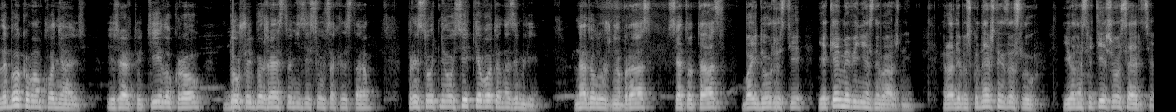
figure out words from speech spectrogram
глибоко вам вклоняюсь і жертву тіло, кров, душу й божественність Ісуса Христа, присутнього усіх кивота на землі, надолужній образ, святотаз, байдужості, якими він є зневажний, ради безконечних заслуг Його найсвятішого серця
